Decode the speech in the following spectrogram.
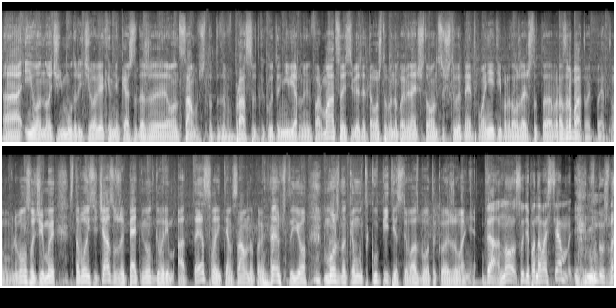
э, и он очень мудрый человек, и мне кажется, даже он сам что-то вбрасывает какую-то неверную информацию о себе для того, чтобы напоминать, что он существует на этой планете и продолжает что-то разрабатывать. Поэтому в любом случае мы с тобой сейчас уже пять минут говорим о Тесле, и тем самым напоминаем, что ее можно кому-то купить, если у вас было такое желание. Да, но, судя по новостям, не нужно.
